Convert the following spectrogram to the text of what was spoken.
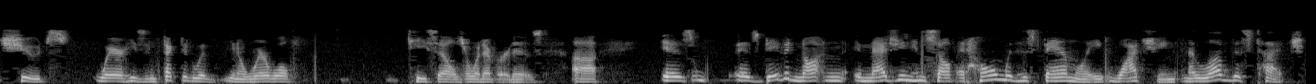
shoots, where he's infected with you know werewolf T cells or whatever it is, uh, is is David Naughton imagining himself at home with his family watching, and I love this touch,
